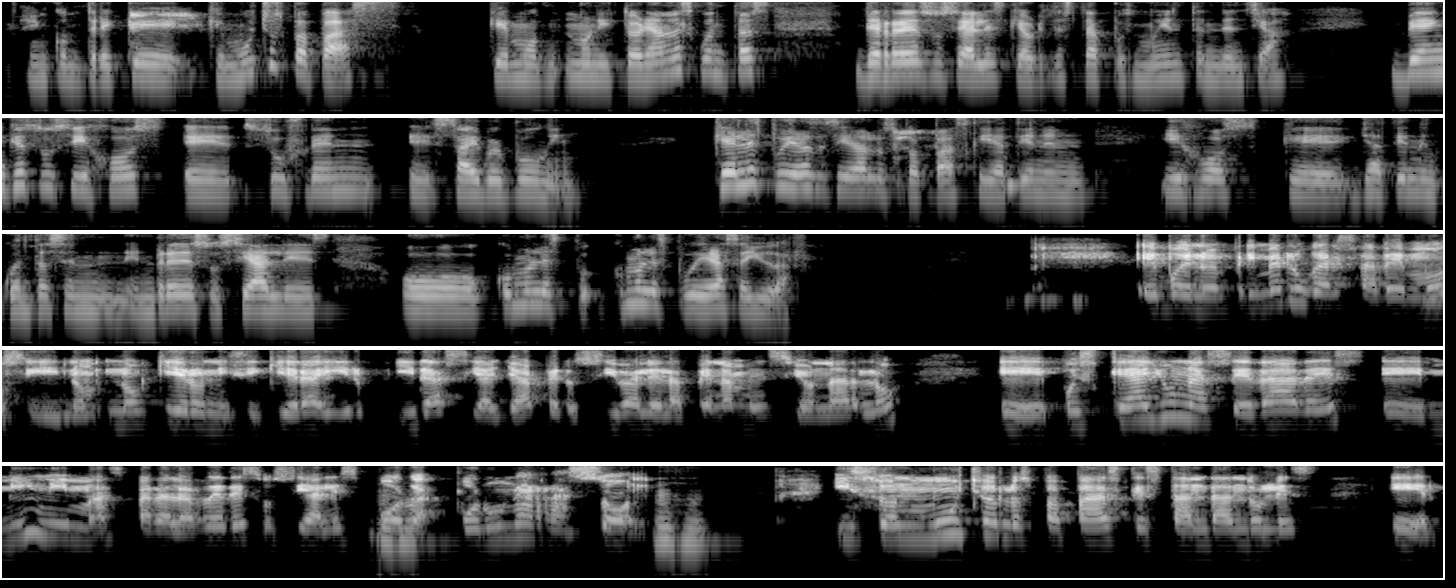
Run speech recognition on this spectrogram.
encontré que, que muchos papás que mo monitorean las cuentas de redes sociales, que ahorita está pues muy en tendencia, ven que sus hijos eh, sufren eh, cyberbullying. ¿Qué les pudieras decir a los papás que ya tienen hijos, que ya tienen cuentas en, en redes sociales, o cómo les, cómo les pudieras ayudar? Eh, bueno, en primer lugar sabemos, y no, no quiero ni siquiera ir, ir hacia allá, pero sí vale la pena mencionarlo, eh, pues que hay unas edades eh, mínimas para las redes sociales por, uh -huh. por una razón. Uh -huh. Y son muchos los papás que están dándoles eh,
